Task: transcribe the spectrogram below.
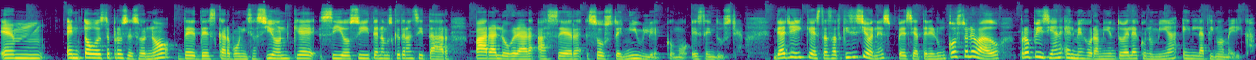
Em, en todo este proceso ¿no? de descarbonización que sí o sí tenemos que transitar para lograr hacer sostenible como esta industria. De allí que estas adquisiciones, pese a tener un costo elevado, propician el mejoramiento de la economía en Latinoamérica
